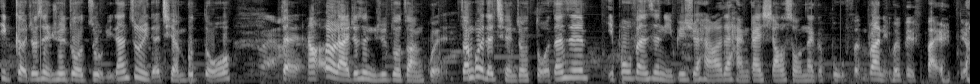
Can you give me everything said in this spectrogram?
一个就是你去做助理，但助理的钱不多，对啊，对，然后二来就是你去做专柜，专柜的钱就多，但是一部分是你必须还要再涵盖销售那个部分，不然你会被 fire 掉。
